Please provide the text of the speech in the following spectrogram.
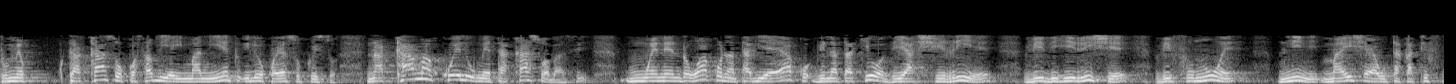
Tumetakaswa kwa sababu ya imani yetu iliyo kwa yesu kristo. Na kama kweli umetakaswa basi mwenendo wako na tabia yako vinatakiwa viashirie vidhihirishe vifunue nini? Maisha ya utakatifu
